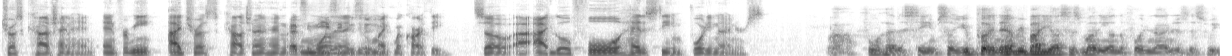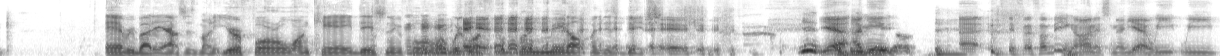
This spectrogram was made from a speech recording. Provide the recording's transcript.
trust Kyle Shanahan? And for me, I trust Kyle Shanahan That's more than I do. Mike McCarthy. So I, I go full head of steam, 49ers. Wow, full head of steam. So you're putting everybody else's money on the 49ers this week. Everybody else's money. You're 401k, this nigga 401. We're going full Bernie Madoff in this bitch. Yeah, I mean, Uh, if, if I'm being honest, man, yeah, we we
